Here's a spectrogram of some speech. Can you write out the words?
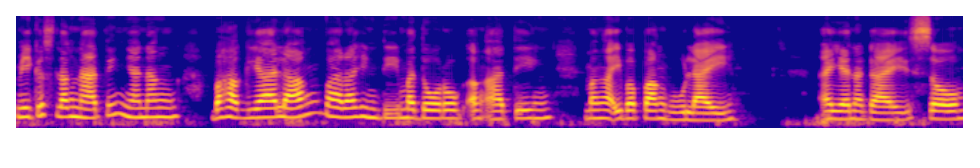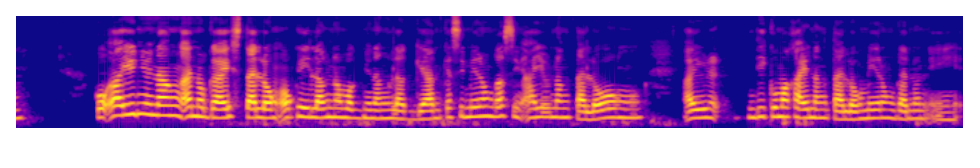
mikos lang natin yan ng bahagya lang para hindi madurog ang ating mga iba pang gulay. Ayan na guys. So, kung ayaw nyo ng ano guys, talong, okay lang na wag nyo nang lagyan. Kasi meron kasing ayaw ng talong. Ayaw, hindi kumakain ng talong. Merong ganun eh.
